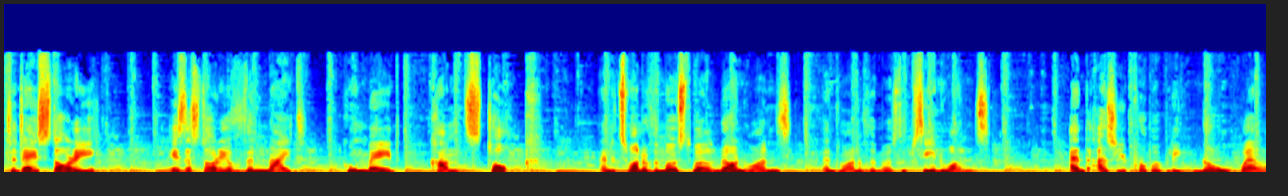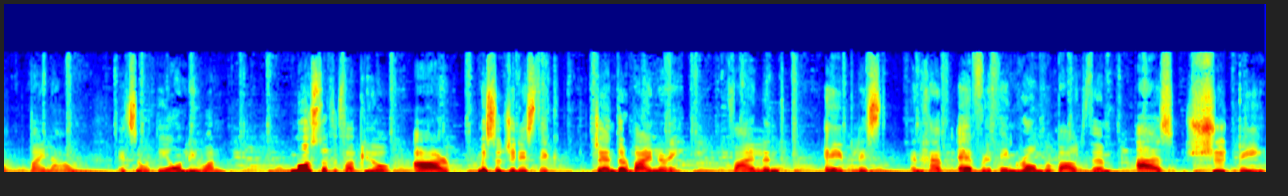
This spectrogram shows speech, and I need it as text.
Today's story is the story of the knight who made cunts talk and it's one of the most well known ones and one of the most obscene ones. And as you probably know well by now, it's not the only one. Most of the fabliaux are misogynistic, gender binary, violent, ableist, and have everything wrong about them, as should be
